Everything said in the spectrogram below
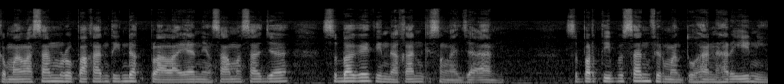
kemalasan merupakan tindak pelalaian yang sama saja sebagai tindakan kesengajaan. Seperti pesan firman Tuhan hari ini,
